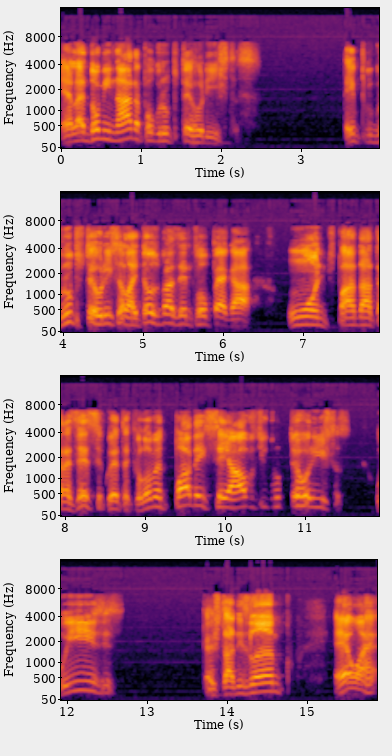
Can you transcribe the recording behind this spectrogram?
ela é dominada por grupos terroristas. Tem grupos terroristas lá. Então, os brasileiros que vão pegar um ônibus para andar 350 quilômetros podem ser alvos de grupos terroristas. O ISIS, que é o Estado Islâmico. É uma,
